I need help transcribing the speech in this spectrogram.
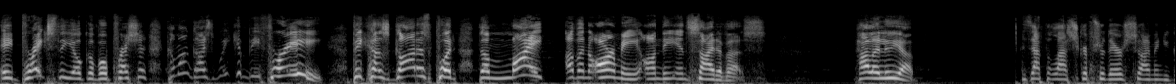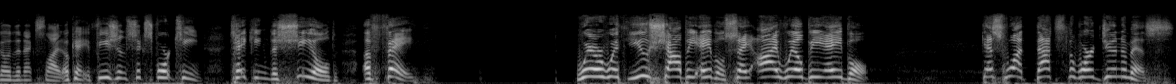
It breaks the yoke of oppression. Come on, guys, we can be free because God has put the might of an army on the inside of us. Hallelujah. Is that the last scripture there, Simon? You go to the next slide. Okay, Ephesians 6:14. Taking the shield of faith, wherewith you shall be able. Say, I will be able. Guess what? That's the word dunamis.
